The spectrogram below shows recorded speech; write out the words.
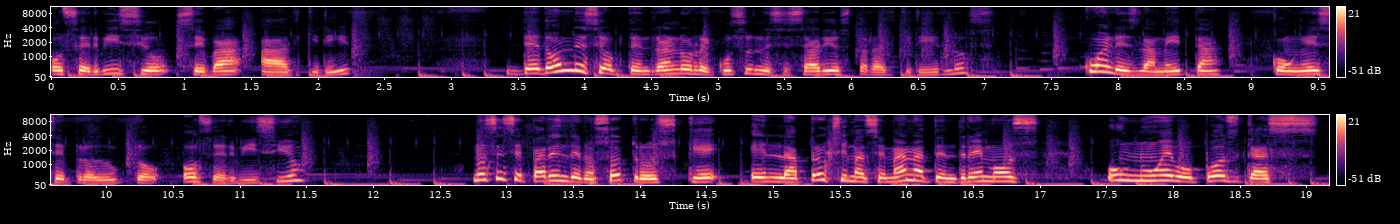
o servicio se va a adquirir? ¿De dónde se obtendrán los recursos necesarios para adquirirlos? ¿Cuál es la meta con ese producto o servicio? No se separen de nosotros que en la próxima semana tendremos un nuevo podcast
